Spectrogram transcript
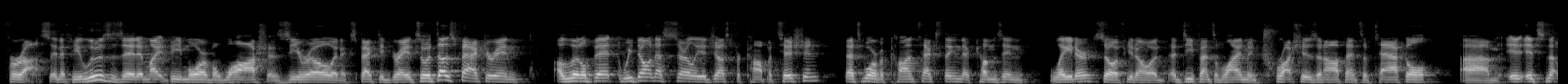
for us. And if he loses it, it might be more of a wash, a zero, an expected grade. So it does factor in a little bit. We don't necessarily adjust for competition. That's more of a context thing that comes in later. So if you know a, a defensive lineman crushes an offensive tackle, um, it, it's not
